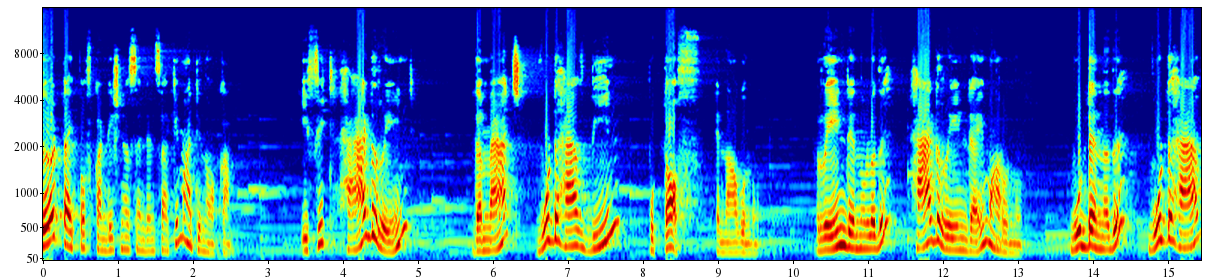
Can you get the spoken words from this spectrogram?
third type of conditional sentence ആക്കി മാറ്റി നോക്കാം. If it had rained the match would have been put off എന്നാകുന്നു. റെയിൻഡ് എന്നുള്ളത് ഹാഡ് റെയിൻഡ് ആയി മാറുന്നു. വുഡ് എന്നത് വുഡ് ഹാവ്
